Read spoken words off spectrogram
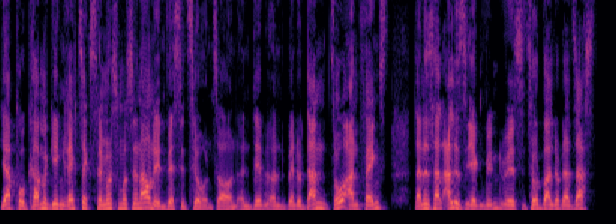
ja, Programme gegen Rechtsextremismus sind auch eine Investition. So, und, und, und wenn du dann so anfängst, dann ist halt alles irgendwie Investition, weil du dann sagst,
